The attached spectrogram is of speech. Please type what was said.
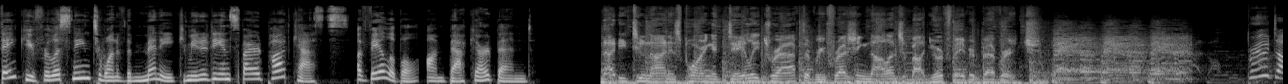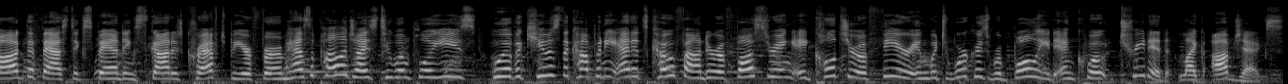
Thank you for listening to one of the many community inspired podcasts available on Backyard Bend. 929 is pouring a daily draft of refreshing knowledge about your favorite beverage. Brewdog, the fast expanding Scottish craft beer firm, has apologized to employees who have accused the company and its co founder of fostering a culture of fear in which workers were bullied and, quote, treated like objects.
